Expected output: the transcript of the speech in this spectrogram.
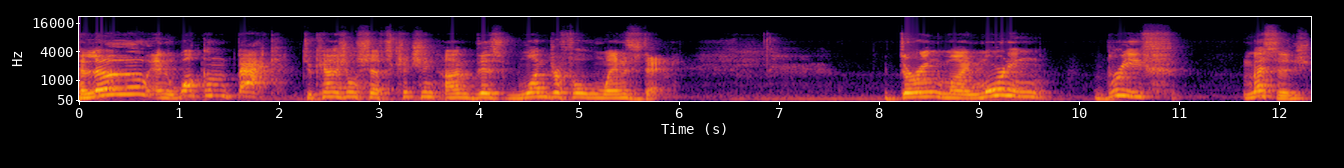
Hello and welcome back to Casual Chef's Kitchen on this wonderful Wednesday. During my morning brief message,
